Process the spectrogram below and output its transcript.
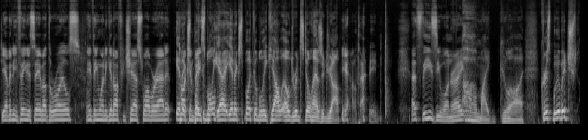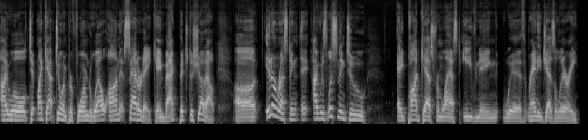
Do you have anything to say about the Royals? Anything you want to get off your chest while we're at it? Talking baseball? Yeah, inexplicably, Cal Eldred still has a job. Yeah, I mean, that's the easy one, right? Oh my God. Kris Bubic, I will tip my cap to him, performed well on Saturday. Came back, pitched a shutout. Uh, interesting. I was listening to a podcast from last evening with Rany Jazayerli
